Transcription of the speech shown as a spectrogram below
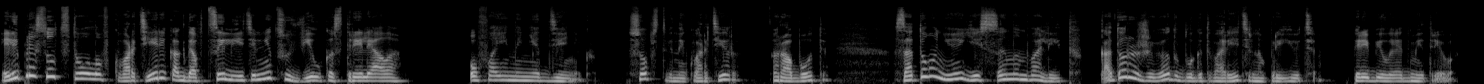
или присутствовала в квартире, когда в целительницу вилка стреляла. У Фаины нет денег, собственной квартиры, работы. Зато у нее есть сын-инвалид, который живет в благотворительном приюте, перебила я Дмитриева.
